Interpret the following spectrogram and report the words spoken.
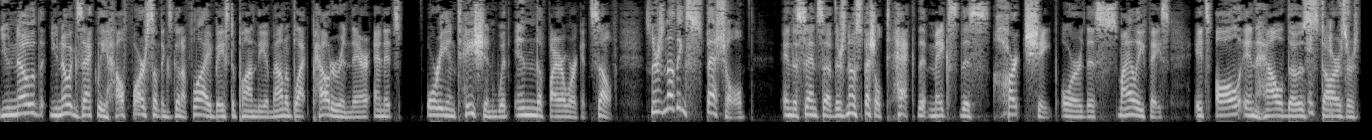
You know that you know exactly how far something's going to fly based upon the amount of black powder in there and its orientation within the firework itself. So there's nothing special in the sense of there's no special tech that makes this heart shape or this smiley face. It's all in how those It's- stars it's- are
